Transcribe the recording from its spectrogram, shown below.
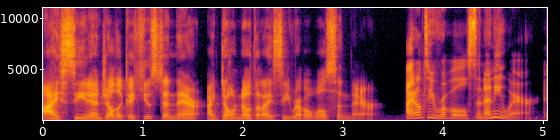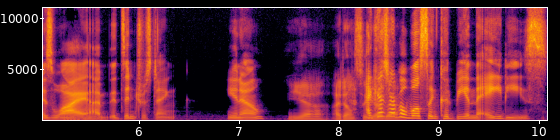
I see Anjelica Huston there. I don't know that I see Rebel Wilson there. I don't see Rebel Wilson anywhere, is why uh, it's interesting. You know? Yeah, I don't see. I her guess there. Rebel Wilson could be in the 80s,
